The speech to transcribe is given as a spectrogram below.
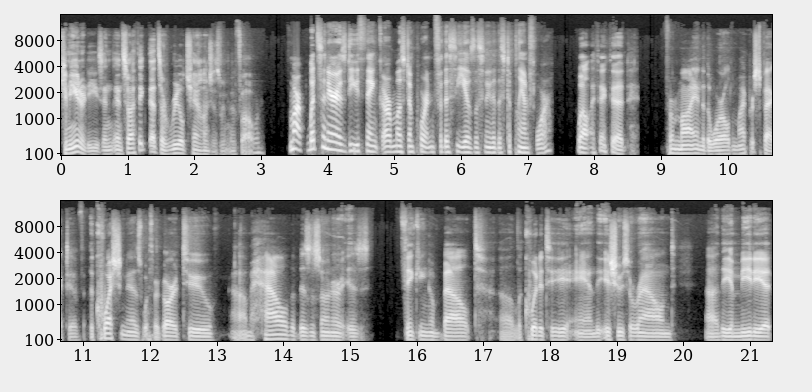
communities, and and so I think that's a real challenge as we move forward. Mark, what scenarios do you think are most important for the CEOs listening to this to plan for? Well, I think that from my end of the world, my perspective, the question is with regard to um, how the business owner is thinking about uh, liquidity and the issues around uh, the immediate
